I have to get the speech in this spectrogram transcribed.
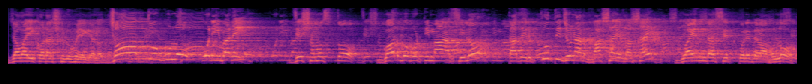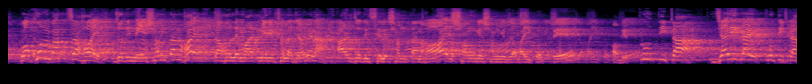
জবাই করা শুরু হয়ে গেল। যতগুলো পরিবারে যে সমস্ত গর্ভবতী মা ছিল, তাদের প্রতিজনার বাসায় বাসায় গোয়েন্দা সেট করে দেওয়া হলো। কখন বাচ্চা হয়? যদি মেয়ে সন্তান হয়, তাহলে মেরে ফেলা যাবে না। আর যদি ছেলে সন্তান হয়, সঙ্গে সঙ্গে জবাই করতে হবে। প্রতিটা জায়গায়, প্রতিটা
